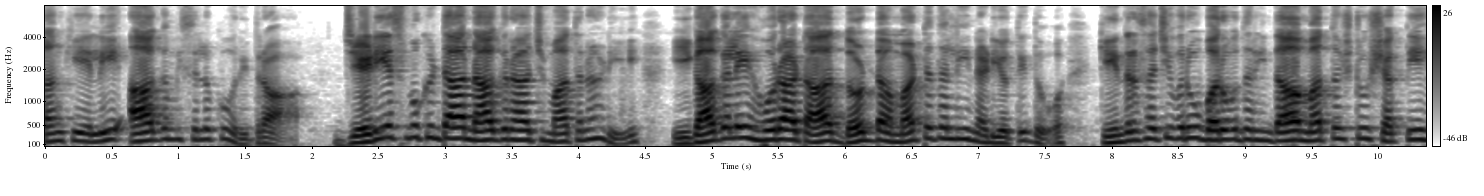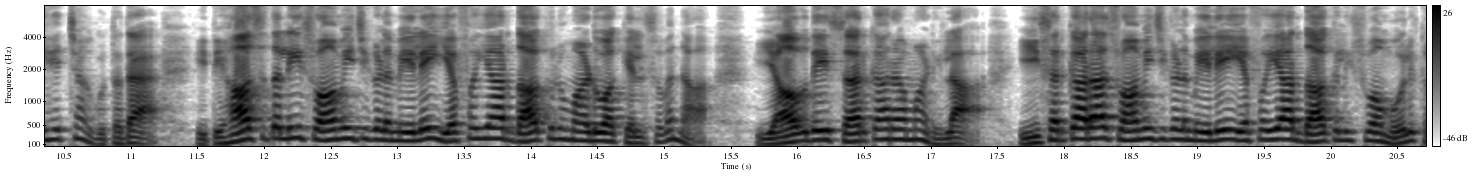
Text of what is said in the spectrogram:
ಸಂಖ್ಯೆಯಲ್ಲಿ ಆಗಮಿಸಲು ಕೋರಿದ್ರು. ಜೆಡಿಎಸ್ ಮುಖಂಡ ನಾಗರಾಜ್ ಮಾತನಾಡಿ, ಈಗಾಗಲೇ ಹೋರಾಟ ದೊಡ್ಡ ಮಟ್ಟದಲ್ಲಿ ನಡೆಯುತ್ತಿದ್ದು, ಕೇಂದ್ರ ಸಚಿವರು ಬರುವುದರಿಂದ ಮತ್ತಷ್ಟು ಶಕ್ತಿ ಹೆಚ್ಚಾಗುತ್ತದೆ. ಇತಿಹಾಸದಲ್ಲಿ ಸ್ವಾಮೀಜಿಗಳ ಮೇಲೆ ಎಫ್ಐಆರ್ ದಾಖಲು ಮಾಡುವ ಕೆಲಸವನ್ನ ಯಾವುದೇ ಸರ್ಕಾರ ಮಾಡಿಲ್ಲ. ಈ ಸರ್ಕಾರ ಸ್ವಾಮೀಜಿಗಳ ಮೇಲೆ ಎಫ್ಐಆರ್ ದಾಖಲಿಸುವ ಮೂಲಕ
